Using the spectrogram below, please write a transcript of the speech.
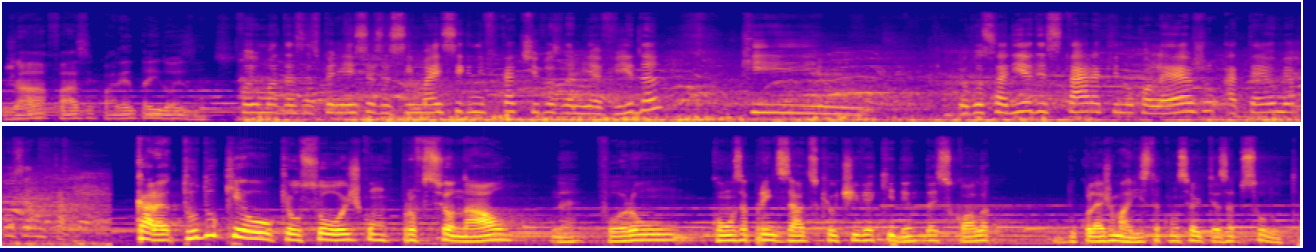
já fazem 42 anos. Foi uma das experiências assim mais significativas da minha vida, que eu gostaria de estar aqui no colégio até eu me aposentar. Cara, tudo que eu, que eu sou hoje como profissional, né, foram com os aprendizados que eu tive aqui dentro da escola do Colégio Marista, com certeza absoluta.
